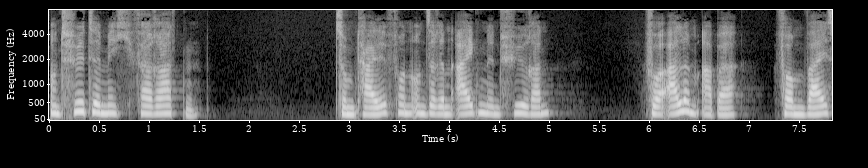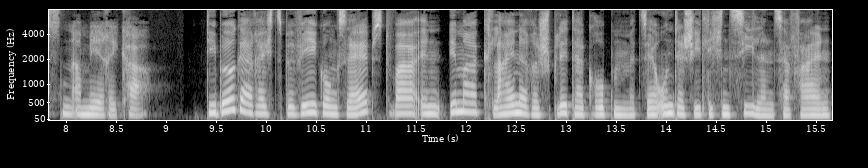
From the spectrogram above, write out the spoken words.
und fühlte mich verraten. Zum Teil von unseren eigenen Führern, vor allem aber vom weißen Amerika. Die Bürgerrechtsbewegung selbst war in immer kleinere Splittergruppen mit sehr unterschiedlichen Zielen zerfallen.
